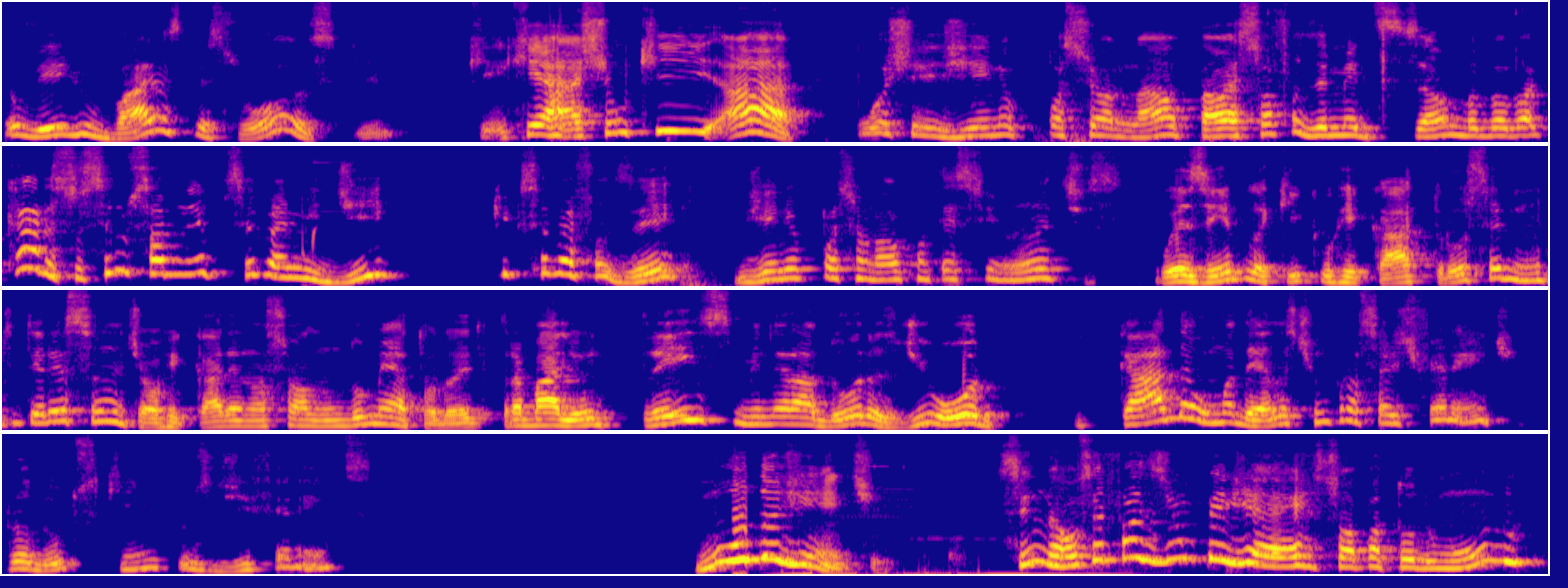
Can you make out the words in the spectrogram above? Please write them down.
Eu vejo várias pessoas que, que, que acham que, ah, poxa, higiene ocupacional tal, é só fazer medição, blá, blá, blá. Cara, se você não sabe nem o que você vai medir, o que, que você vai fazer? Higiene ocupacional acontece antes. O exemplo aqui que o Ricardo trouxe é muito interessante. O Ricardo é nosso aluno do método. Ele trabalhou em três mineradoras de ouro e cada uma delas tinha um processo diferente, produtos químicos diferentes. Muda, gente. Senão você fazia um PGR só para todo mundo.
